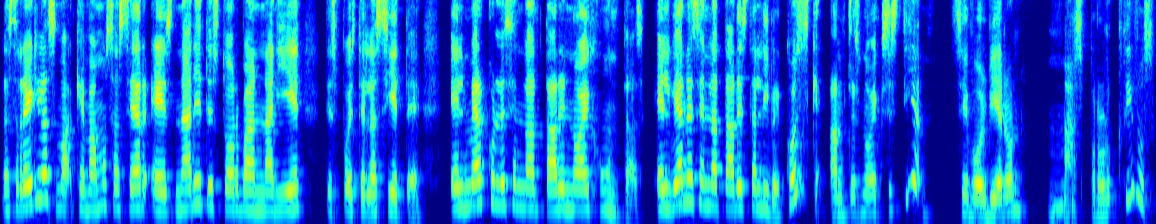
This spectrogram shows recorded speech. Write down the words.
las reglas que vamos a hacer es nadie te estorba a nadie después de las 7. El miércoles en la tarde no hay juntas. El viernes en la tarde está libre, cosas que antes no existían. Se volvieron más productivos.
